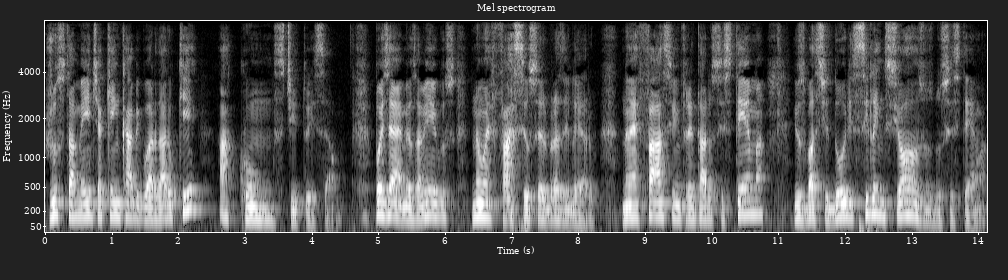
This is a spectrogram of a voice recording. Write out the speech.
justamente a quem cabe guardar o que? A Constituição. Pois é, meus amigos, não é fácil ser brasileiro. Não é fácil enfrentar o sistema e os bastidores silenciosos do sistema.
